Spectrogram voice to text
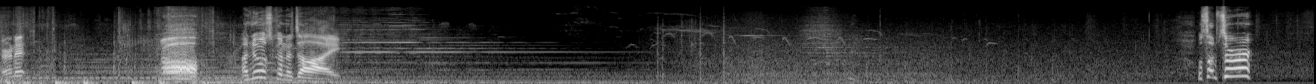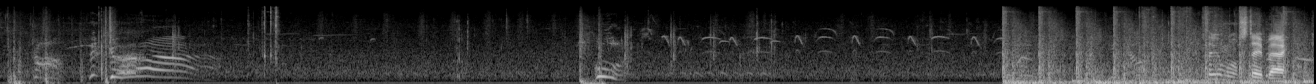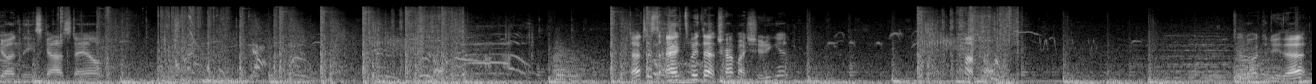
Turn it! Oh! I knew I was gonna die! What's up, sir? I think I'm gonna stay back and gun these guys down. Did I just activate that trap by shooting it? Huh. Didn't know I could do that.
